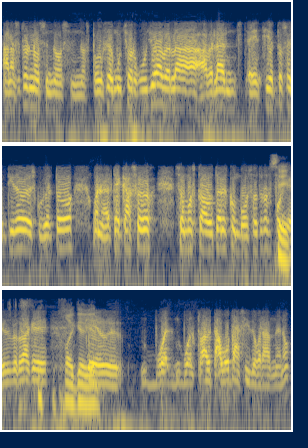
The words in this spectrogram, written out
a nosotros nos, nos, nos produce mucho orgullo haberla haberla en, en cierto sentido descubierto bueno en este caso somos coautores con vosotros porque Sí. es verdad que, Joder, qué que vuel- vuelto altavoz ha sido grande no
